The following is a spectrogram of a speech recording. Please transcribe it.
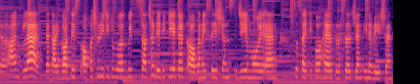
Uh, I'm glad that I got this opportunity to work with such a dedicated organizations, GMO and Society for Health Research and Innovation.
